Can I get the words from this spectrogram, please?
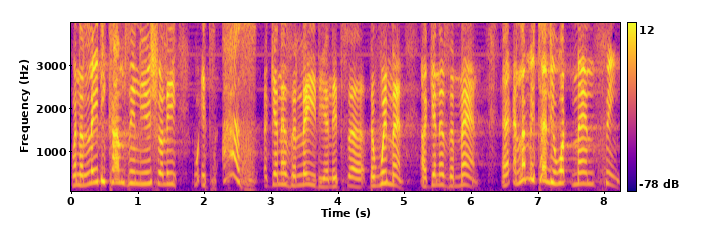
When a lady comes in, usually it's us again as a lady, and it's uh, the women again as a man. And, let me tell you what men think.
